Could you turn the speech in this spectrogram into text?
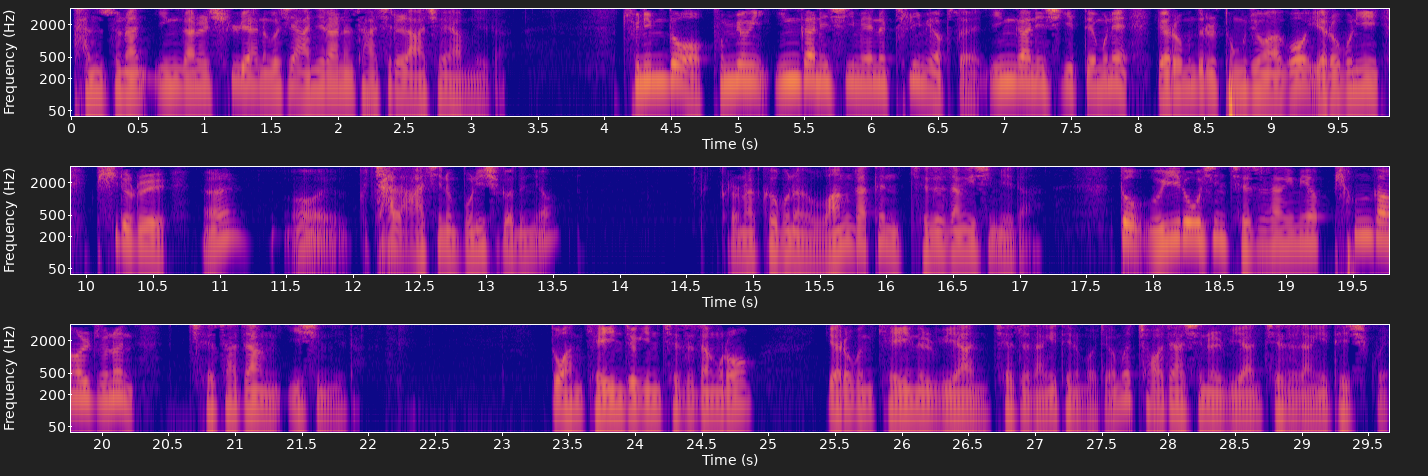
단순한 인간을 신뢰하는 것이 아니라는 사실을 아셔야 합니다. 주님도 분명히 인간이시면은 틀림이 없어요. 인간이시기 때문에 여러분들을 동정하고 여러분이 필요를 어? 어, 잘 아시는 분이시거든요. 그러나 그분은 왕 같은 제사장이십니다. 또 의로우신 제사장이며 평강을 주는 제사장이십니다. 또한 개인적인 제사장으로 여러분 개인을 위한 제사장이 되는 거죠. 뭐 저 자신을 위한 제사장이 되시고요.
